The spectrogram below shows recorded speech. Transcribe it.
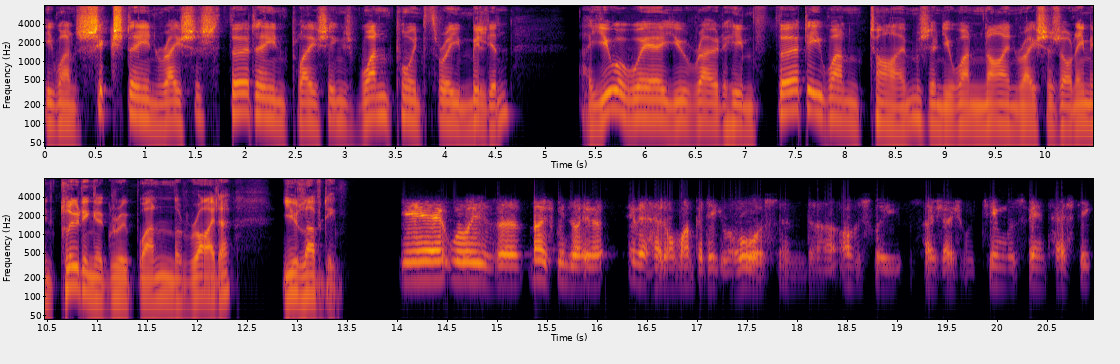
He won 16 races, 13 placings, 1.3 million. Are you aware you rode him 31 times and you won nine races on him, including a Group 1, the rider? You loved him. Yeah, well, he's the most wins I ever ever had on one particular horse, and uh, obviously association with Tim was fantastic.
